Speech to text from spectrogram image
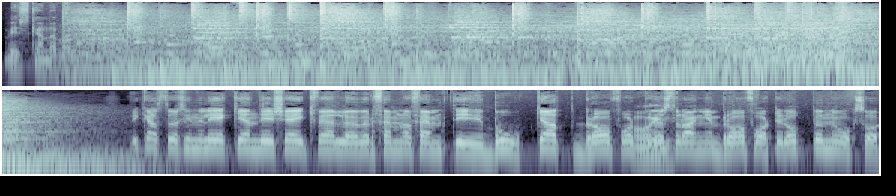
Visst kan det vara det. Vi kastar oss in i leken. Det är tjejkväll över 550 bokat. Bra fart på Oj. restaurangen, bra fart i loppen nu också.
